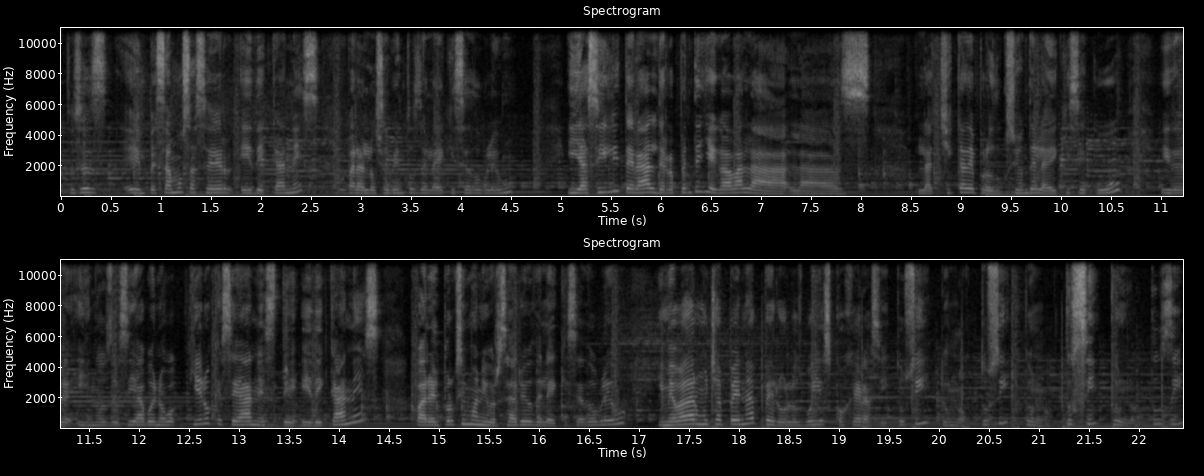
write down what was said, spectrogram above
Entonces empezamos a hacer eh, decanes para los eventos de la XCW. Y así literal, de repente llegaba la, las- la chica de producción de la XCQ y, de- y nos decía, bueno, quiero que sean este, edecanes para el próximo aniversario de la XCW y me va a dar mucha pena, pero los voy a escoger así, tú sí, tú no, tú sí, tú no, tú sí, tú no, tú sí,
